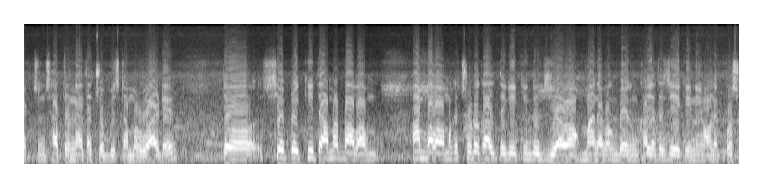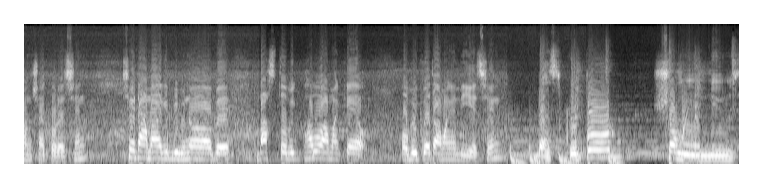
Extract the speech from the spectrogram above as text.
একজন ছাত্র নেতা চব্বিশ নম্বর ওয়ার্ডের। তো সে প্রেক্ষিতে আমার বাবা আমার বাবা আমাকে ছোটকাল থেকে কিন্তু জিয়া রহমান এবং বেগম খালেদা জিয়াকে নিয়ে অনেক প্রশংসা করেছেন। সেটা আমাকে বিভিন্নভাবে বাস্তবিকভাবেও আমাকে অভিজ্ঞতা আমাকে দিয়েছেন। ডেস্ক রিপোর্ট সময়ের নিউজ।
